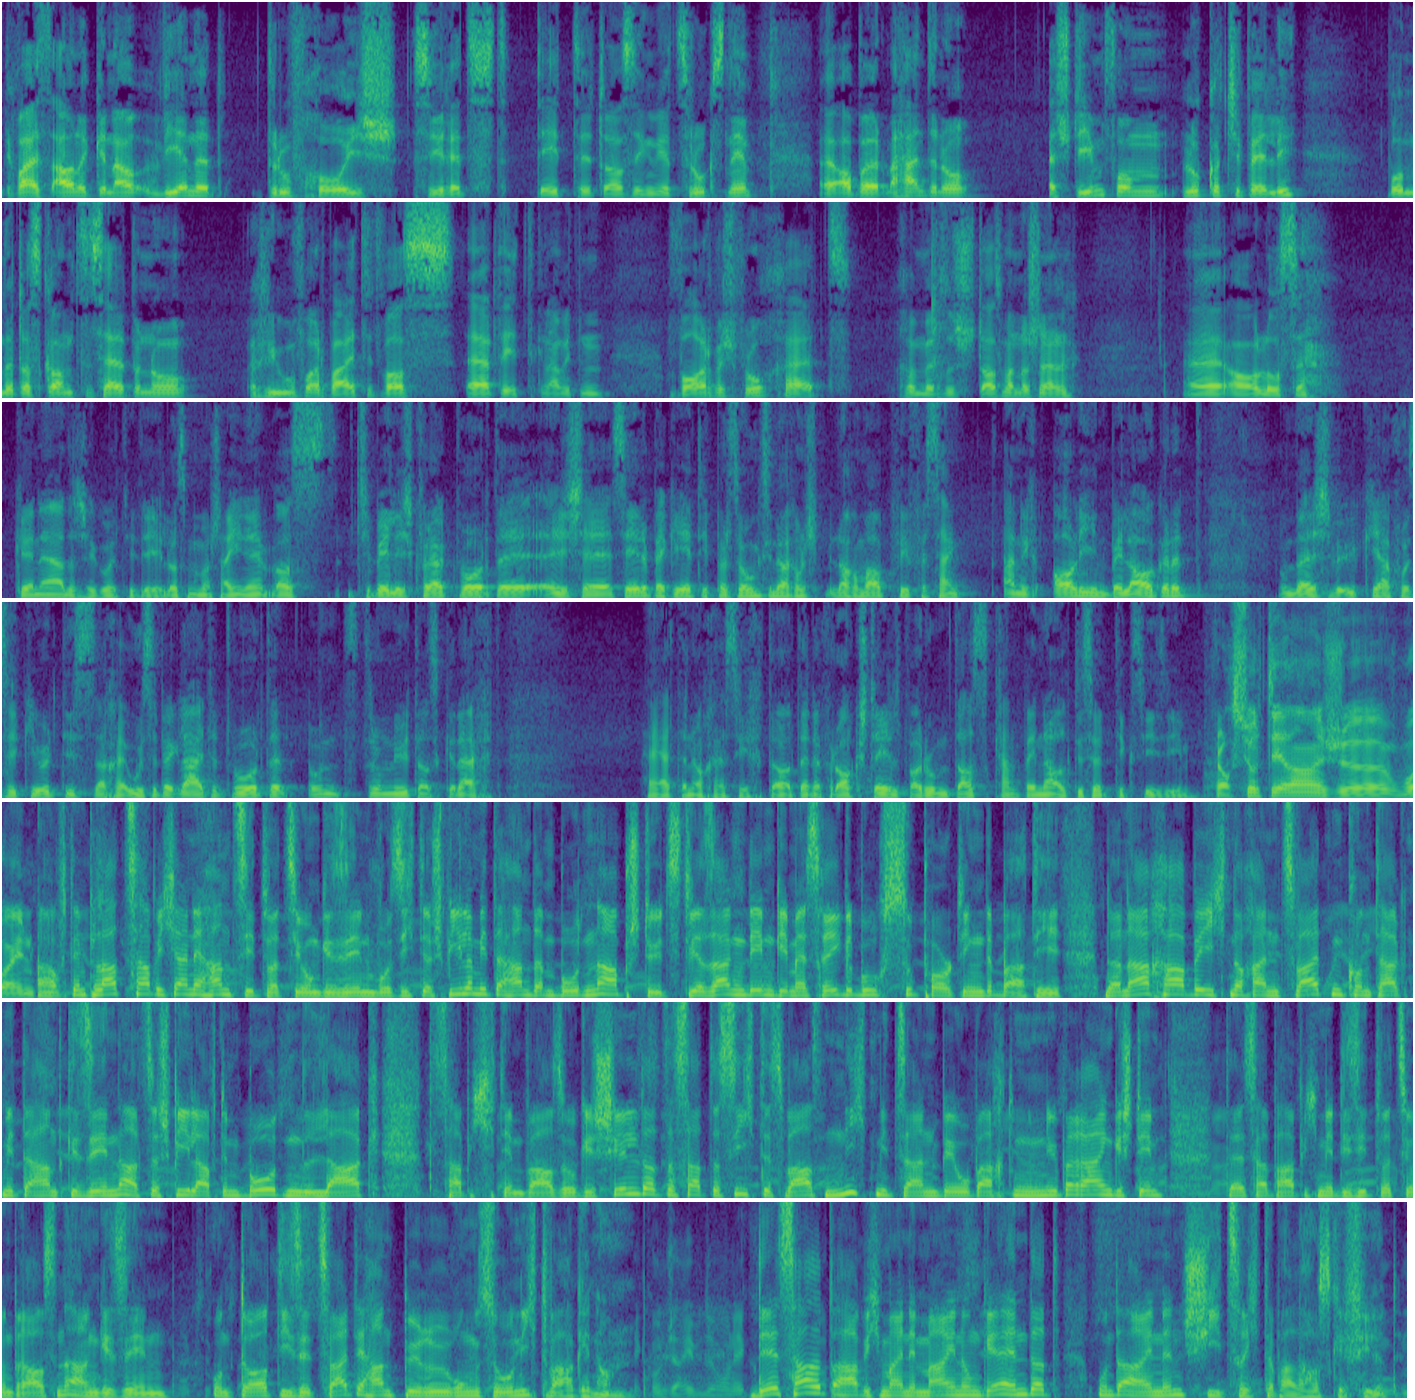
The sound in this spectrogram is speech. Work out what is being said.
ich weiß auch nicht genau, wie er darauf gekommen ist, sich jetzt dort das irgendwie zurückzunehmen. Äh, aber wir haben ja noch eine Stimme von Luca Cibelli, wo er das Ganze selber noch ein bisschen aufarbeitet, was er dort genau mit dem VAR besprochen hat. Können wir das mal noch schnell äh, anhören. Genau, das ist eine gute Idee. Lass wir mal rein. Was Cibelli ist gefragt worden, er ist eine sehr begehrte Person nach dem, nach dem Abpfiff. Es haben eigentlich alle ihn belagert. Und er ist wirklich auch von Securities nachher rausbegleitet worden und darum nicht als gerecht er hat dann nachher sich da der Frage gestellt, warum das kein Penalty sollte sein. Auf dem Platz habe ich eine Handsituation gesehen, wo sich der Spieler mit der Hand am Boden abstützt. Wir sagen dem gemäß Regelbuch Supporting the Body. Danach habe ich noch einen zweiten Kontakt mit der Hand gesehen, als der Spieler auf dem Boden lag. Das habe ich dem war so geschildert. Das hat aus Sicht des Wars nicht mit seinen Beobachtungen übereingestimmt. Deshalb habe ich mir die Situation draußen angesehen und dort diese zweite Handberührung so nicht wahrgenommen. Deshalb habe ich meine Meinung geändert und einen Schiedsrichterball ausgeführt.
